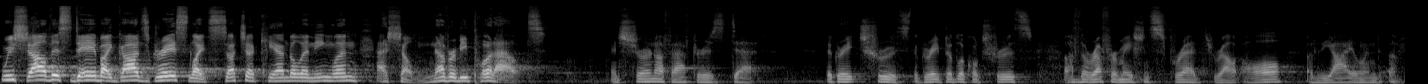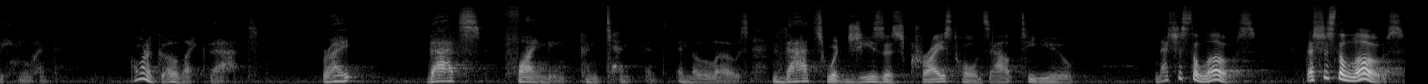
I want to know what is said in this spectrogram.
We shall this day, by God's grace, light such a candle in England as shall never be put out. And sure enough, after his death, the great truths, the great biblical truths of the Reformation spread throughout all of the island of England. I want to go like that, right? That's finding contentment in the lows. That's what Jesus Christ holds out to you. And that's just the lows. That's just the lows.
